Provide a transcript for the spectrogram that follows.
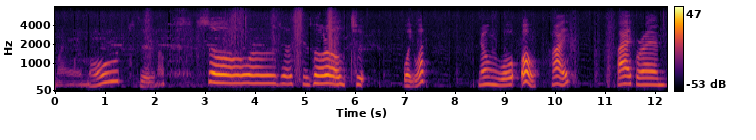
my mode. So I'll just tutorial to wait what? No oh hi. Hi friend.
